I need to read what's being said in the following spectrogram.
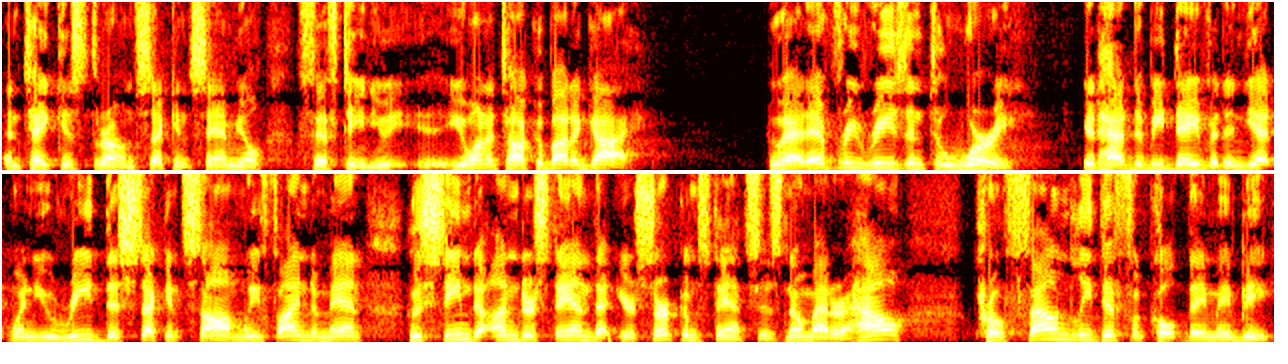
and take his throne, 2 Samuel 15. You, you want to talk about a guy who had every reason to worry it had to be David. And yet, when you read this second psalm, we find a man who seemed to understand that your circumstances, no matter how profoundly difficult they may be,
